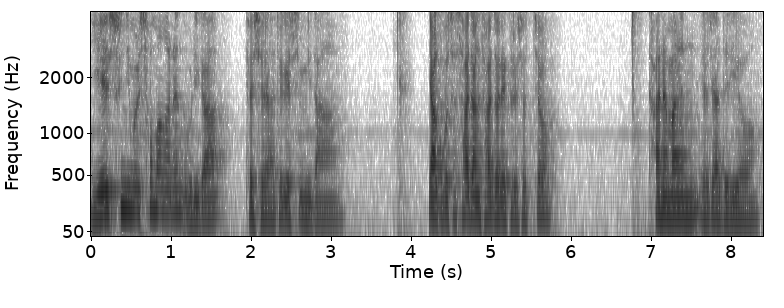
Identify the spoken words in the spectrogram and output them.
예수님을 소망하는 우리가 되셔야 되겠습니다. 야고보서 4장 4절에 그러셨죠. 가늠하는 여자들이여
